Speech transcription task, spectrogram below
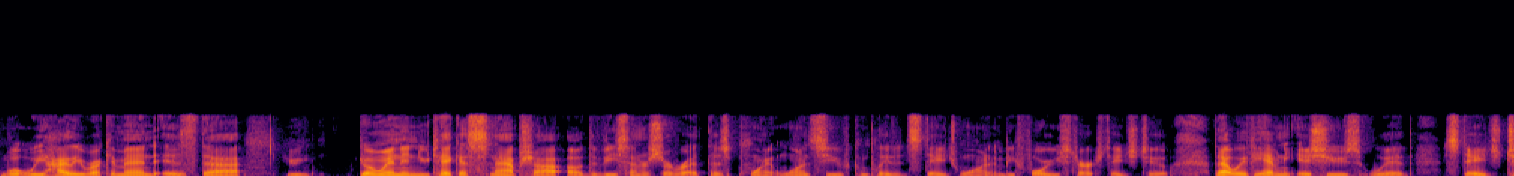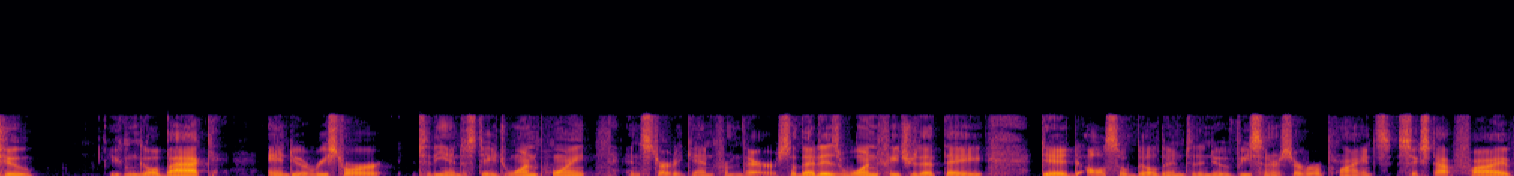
what we highly recommend is that you go in and you take a snapshot of the vCenter server at this point once you've completed stage one and before you start stage two. That way, if you have any issues with stage two, you can go back and do a restore to the end of stage one point and start again from there. So that is one feature that they did also build into the new vCenter Server Appliance 6.5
